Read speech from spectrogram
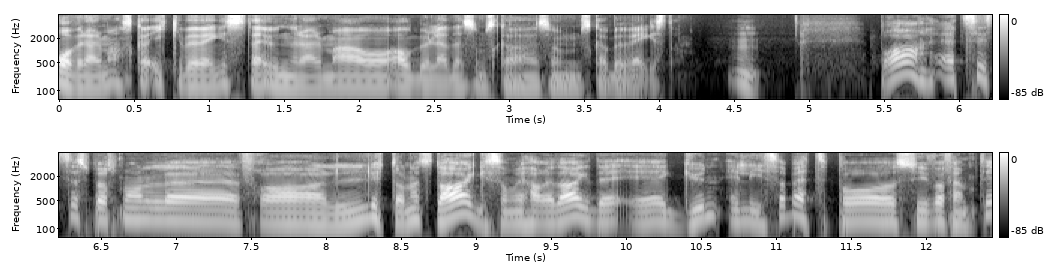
overarma skal ikke beveges. Det er underarma og albueleddet som, som, skal beveges. da. Mm. Bra. Et siste spørsmål uh, fra lytternes dag, som vi har i dag. Det er Gunn Elisabeth på 57.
